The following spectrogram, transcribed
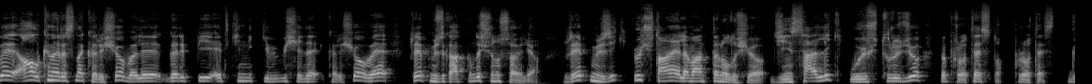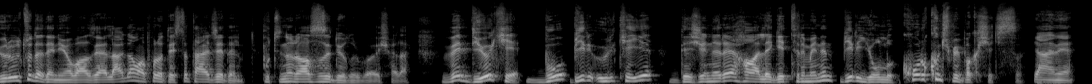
ve halkın arasına karışıyor. Böyle garip bir etkinlik gibi bir şeyde karışıyor ve rap müzik hakkında şunu söylüyor. Rap müzik 3 tane elementten oluşuyor. Cinsellik, uyuşturucu ve protesto. Protest. Gürültü de deniyor bazı yerlerde ama protesto tercih edelim. Putin'i rahatsız ediyordur böyle şeyler. Ve diyor ki bu bir ülkeyi dejenere hale getirmenin bir yolu. Korkunç bir bakış açısı. Yani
